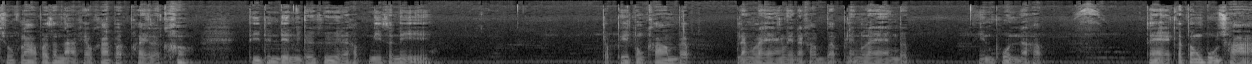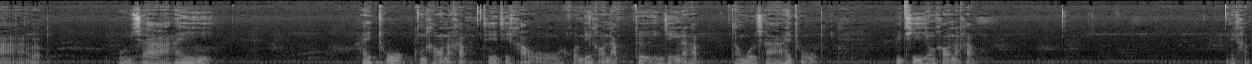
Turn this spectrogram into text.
โชคลาภปัสนาแคล้วคลาดปลอดภัยแล้วก็ ที่เด่นๆก็คือนะครับมีเสน่ห์กับเพศตรงข้ามแบบแรงๆเลยนะครับ แบบแรงๆแบบเห็นผลนะครับ แต่ก็ต้องบูชาแบบบูชาให้ ให้ถูกของเขานะครับ ที่ที่เขาคนที่เขานับถือจริง ๆ นะครับ ต้องบูชาให้ถูกวิธีของเขานะครับนี่ครับ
